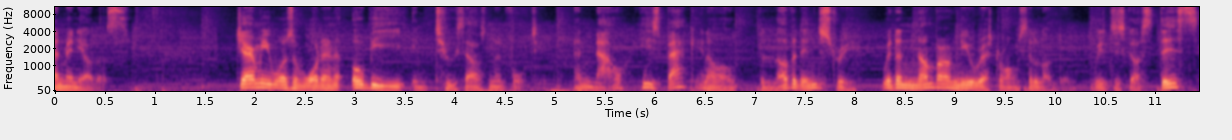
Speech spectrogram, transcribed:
and many others. Jeremy was awarded an OBE in 2014, and now he's back in our beloved industry with a number of new restaurants in London. We discuss this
